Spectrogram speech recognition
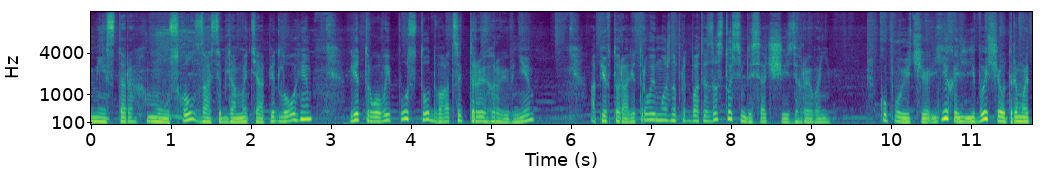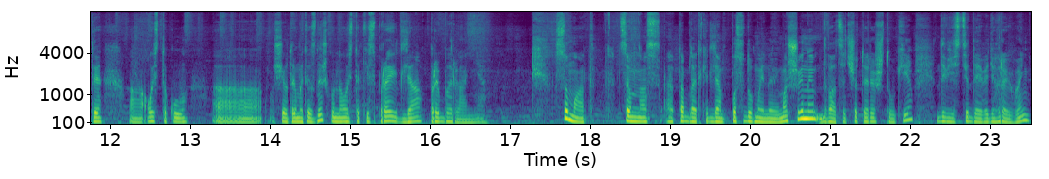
містер Мускул, засіб для миття підлоги, літровий по 123 гривні, а півтора літровий можна придбати за 176 гривень. Купуючи їх, і ви ще отримаєте а, ось таку а, ще отримаєте знижку на ось такий спрей для прибирання. Сомат. Це у нас таблетки для посудомийної машини, 24 штуки, 209 гривень.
